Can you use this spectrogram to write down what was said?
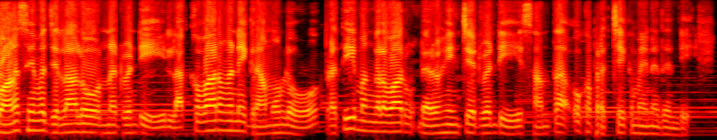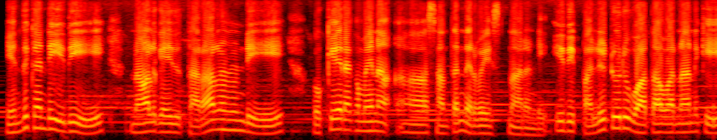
కోనసీమ జిల్లాలో ఉన్నటువంటి లక్కవారం అనే గ్రామంలో ప్రతి మంగళవారం నిర్వహించేటువంటి సంత ఒక ప్రత్యేకమైనదండి. ఎందుకంటే ఇది నాలుగైదు తరాల నుండి ఒకే రకమైన సంతను నిర్వహిస్తున్నారండి. ఇది పల్లెటూరు వాతావరణానికి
